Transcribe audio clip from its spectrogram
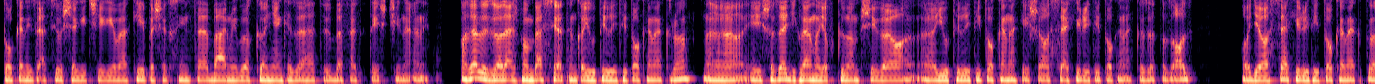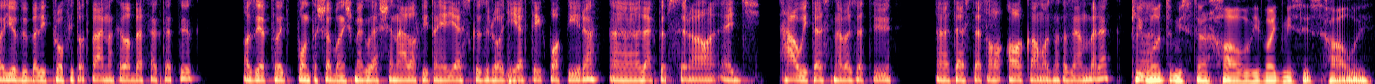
tokenizáció segítségével képesek szinte bármiből könnyen kezelhető befektetést csinálni. Az előző adásban beszéltünk a utility tokenekről, és az egyik legnagyobb különbség a utility tokenek és a security tokenek között az az, hogy a security tokenektől jövőbeli profitot várnak el a befektetők, azért, hogy pontosabban is meg lehessen állapítani egy eszközről, hogy értékpapíra. Legtöbbször a, egy Howie test nevezetű tesztet alkalmaznak az emberek. Ki volt Mr. Howie, vagy Mrs. Howie?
